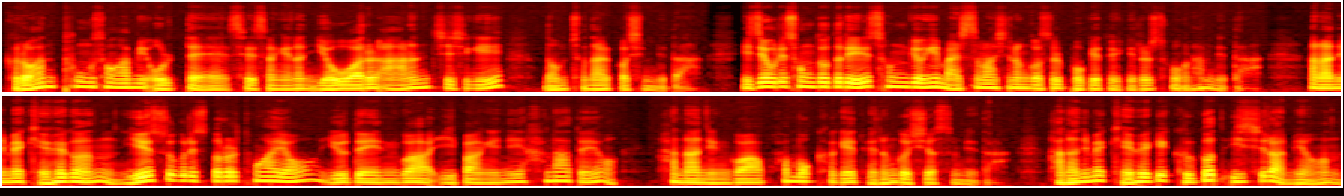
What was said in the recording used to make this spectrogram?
그러한 풍성함이 올 때 세상에는 여호와를 아는 지식이 넘쳐날 것입니다. 이제 우리 성도들이 성경이 말씀하시는 것을 보게 되기를 소원합니다. 하나님의 계획은 예수 그리스도를 통하여 유대인과 이방인이 하나 되어 하나님과 화목하게 되는 것이었습니다. 하나님의 계획이 그것이시라면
